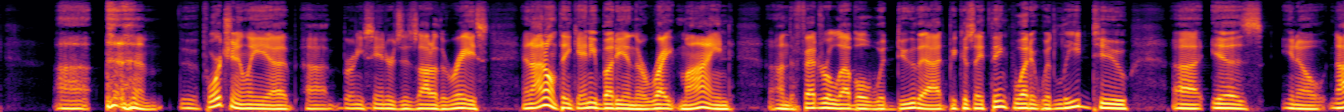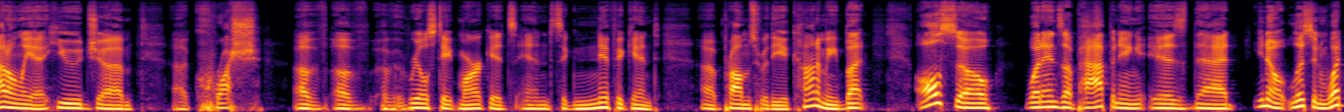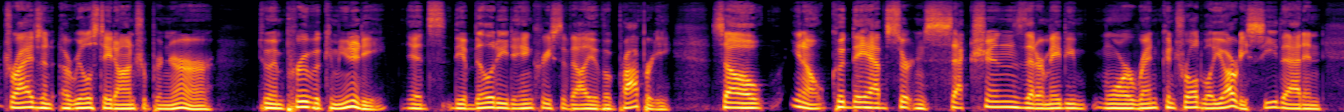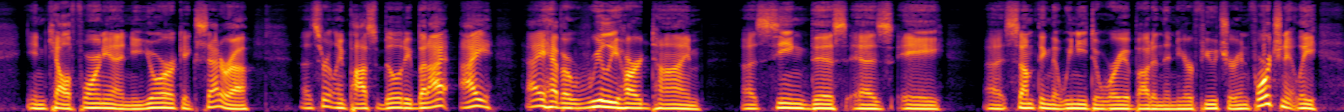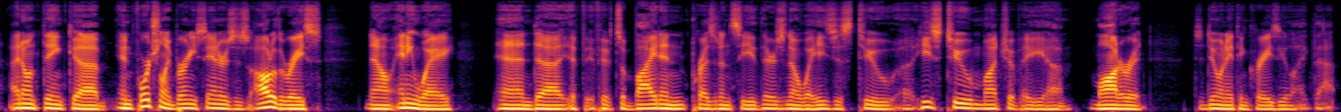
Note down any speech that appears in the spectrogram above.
uh, fortunately, uh, uh, Bernie Sanders is out of the race. And I don't think anybody in their right mind on the federal level would do that because I think what it would lead to uh, is, you know, not only a huge um, crush of, of, of, real estate markets and significant uh, problems for the economy, but also, what ends up happening is that, you know, listen, what drives an, a real estate entrepreneur to improve a community? It's the ability to increase the value of a property. So, you know, could they have certain sections that are maybe more rent controlled? Well, you already see that in in California and New York, et cetera. That's certainly a possibility, but I I I have a really hard time uh, seeing this as a uh, something that we need to worry about in the near future. Unfortunately, I don't think. Uh, unfortunately, Bernie Sanders is out of the race now anyway. And uh, if if it's a Biden presidency, there's no way he's just too uh, he's too much of a uh, moderate to do anything crazy like that.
